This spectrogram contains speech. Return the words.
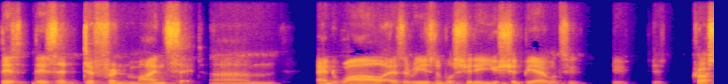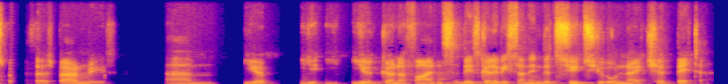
there's there's a different mindset. Um, and while as a reasonable shooter, you should be able to, to, to cross those boundaries, um, you're you, are you are going to find there's going to be something that suits your nature better.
